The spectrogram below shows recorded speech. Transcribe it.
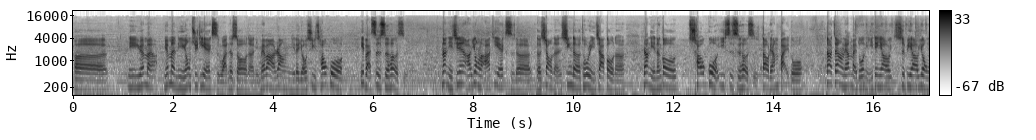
呃，你原本原本你用 GTX 玩的时候呢，你没办法让你的游戏超过一百四十赫兹。那你今天啊用了 RTX 的的效能，新的 Turing 架构呢，让你能够超过一四四赫兹到两百多。那这样两百多，你一定要势必要用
